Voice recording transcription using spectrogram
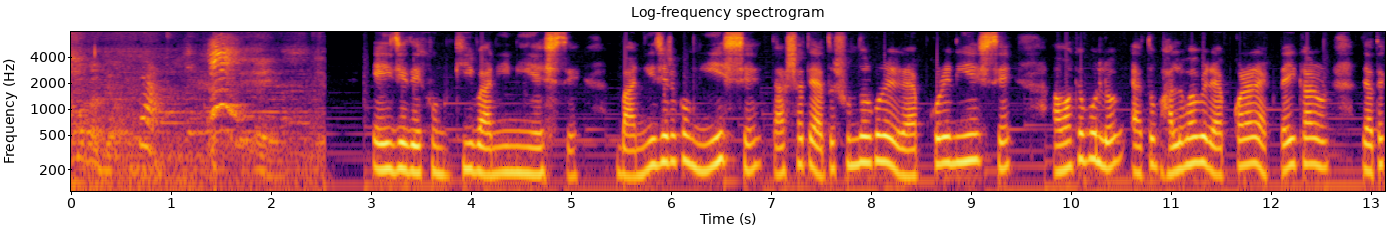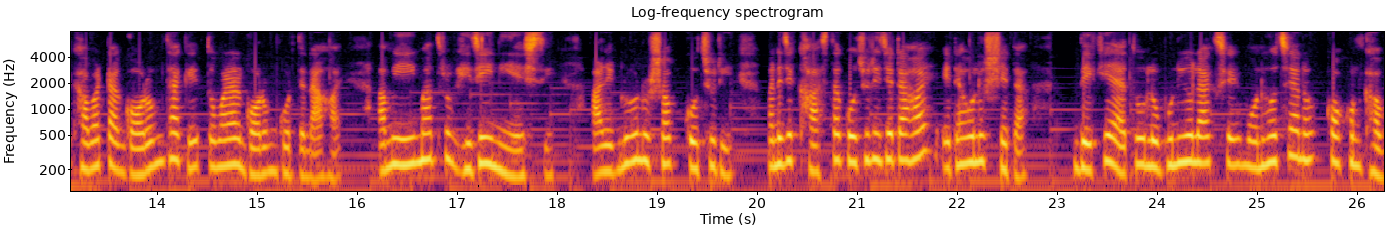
এই। যে দেখুন কি বানিয়ে নিয়ে এসছে। বানিয়ে যেরকম নিয়ে এসছে তার সাথে এত সুন্দর করে র্যাপ করে নিয়ে এসছে আমাকে বলল এত ভালোভাবে র্যাপ করার একটাই কারণ যাতে খাবারটা গরম থাকে তোমার আর গরম করতে না হয়। আমি এইমাত্র ভেজেই নিয়ে এসছি। আর এগুলো হলো সব কচুরি। মানে যে খাস্তা কচুরি যেটা হয় এটা হলো সেটা। দেখে এত লোভনীয় লাগছে মনে হচ্ছে যেন কখন খাব।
